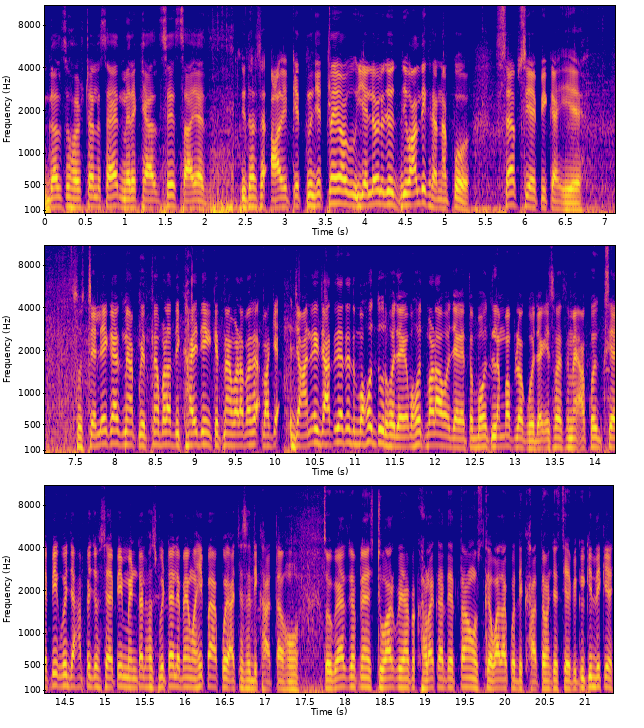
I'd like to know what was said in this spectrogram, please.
गर्ल्स हॉस्टल शायद, मेरे ख्याल से, शायद। इधर से आगे कितने, जितने येलो वाले जो दीवार दिख रहा है ना आपको, सब सीआईपी का ही है। तो चलेगा मैं आपको इतना बड़ा दिखाई देंगे, कितना बड़ा बाकी जाने जाते जाते तो बहुत दूर हो जाएगा, बहुत बड़ा हो जाएगा तो बहुत लंबा ब्लॉक हो जाएगा। इस वजह से मैं आपको सैपी को, जहाँ पे जो सैपी मेंटल हॉस्पिटल है, मैं वहीं पर आपको अच्छे से दिखाता हूँ। तो गैस मैं अपने स्टोर को यहाँ पर खड़ा कर देता हूँ, उसके बाद आपको दिखाता हूँ सैपी क्योंकि देखिए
